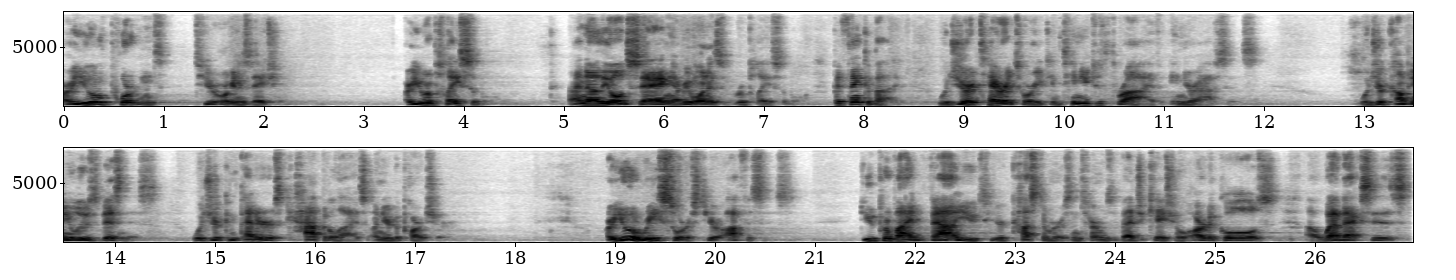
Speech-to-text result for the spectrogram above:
Are you important to your organization? Are you replaceable? I know the old saying, everyone is replaceable, but think about it. Would your territory continue to thrive in your absence? Would your company lose business? Would your competitors capitalize on your departure? Are you a resource to your offices? Do you provide value to your customers in terms of educational articles, uh, WebExes,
